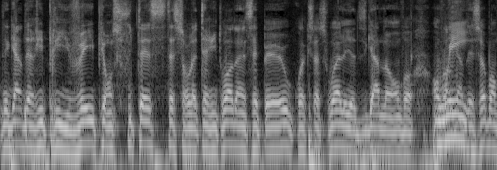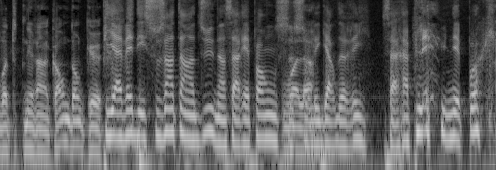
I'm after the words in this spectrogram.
de garderie privée, puis on se foutait si c'était sur le territoire d'un CPE ou quoi que ce soit. Là, il a dit, garde, là, on va, on va Oui. regarder ça, puis on va tout tenir en compte. Donc, euh, Puis il y avait des sous-entendus dans sa réponse Voilà. sur les garderies. Ça rappelait une époque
